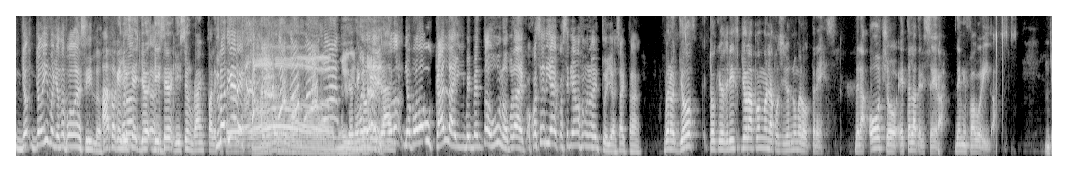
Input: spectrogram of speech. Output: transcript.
yo, yo mismo yo no puedo decirlo. Ah, porque yo, Pero, hice, yo, yo eh, hice, yo hice un rank para el ¿Tú la tienes? Oh, muy Yo bien. tengo Oye, puedo, yo puedo buscarla y me invento uno. Pero, a ver, ¿cuál, sería, ¿Cuál sería más o menos el tuyo? Exacto. Bueno, yo, Tokyo Drift, yo la pongo en la posición número 3. De las 8, esta es la tercera de mis favoritas. Ok.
